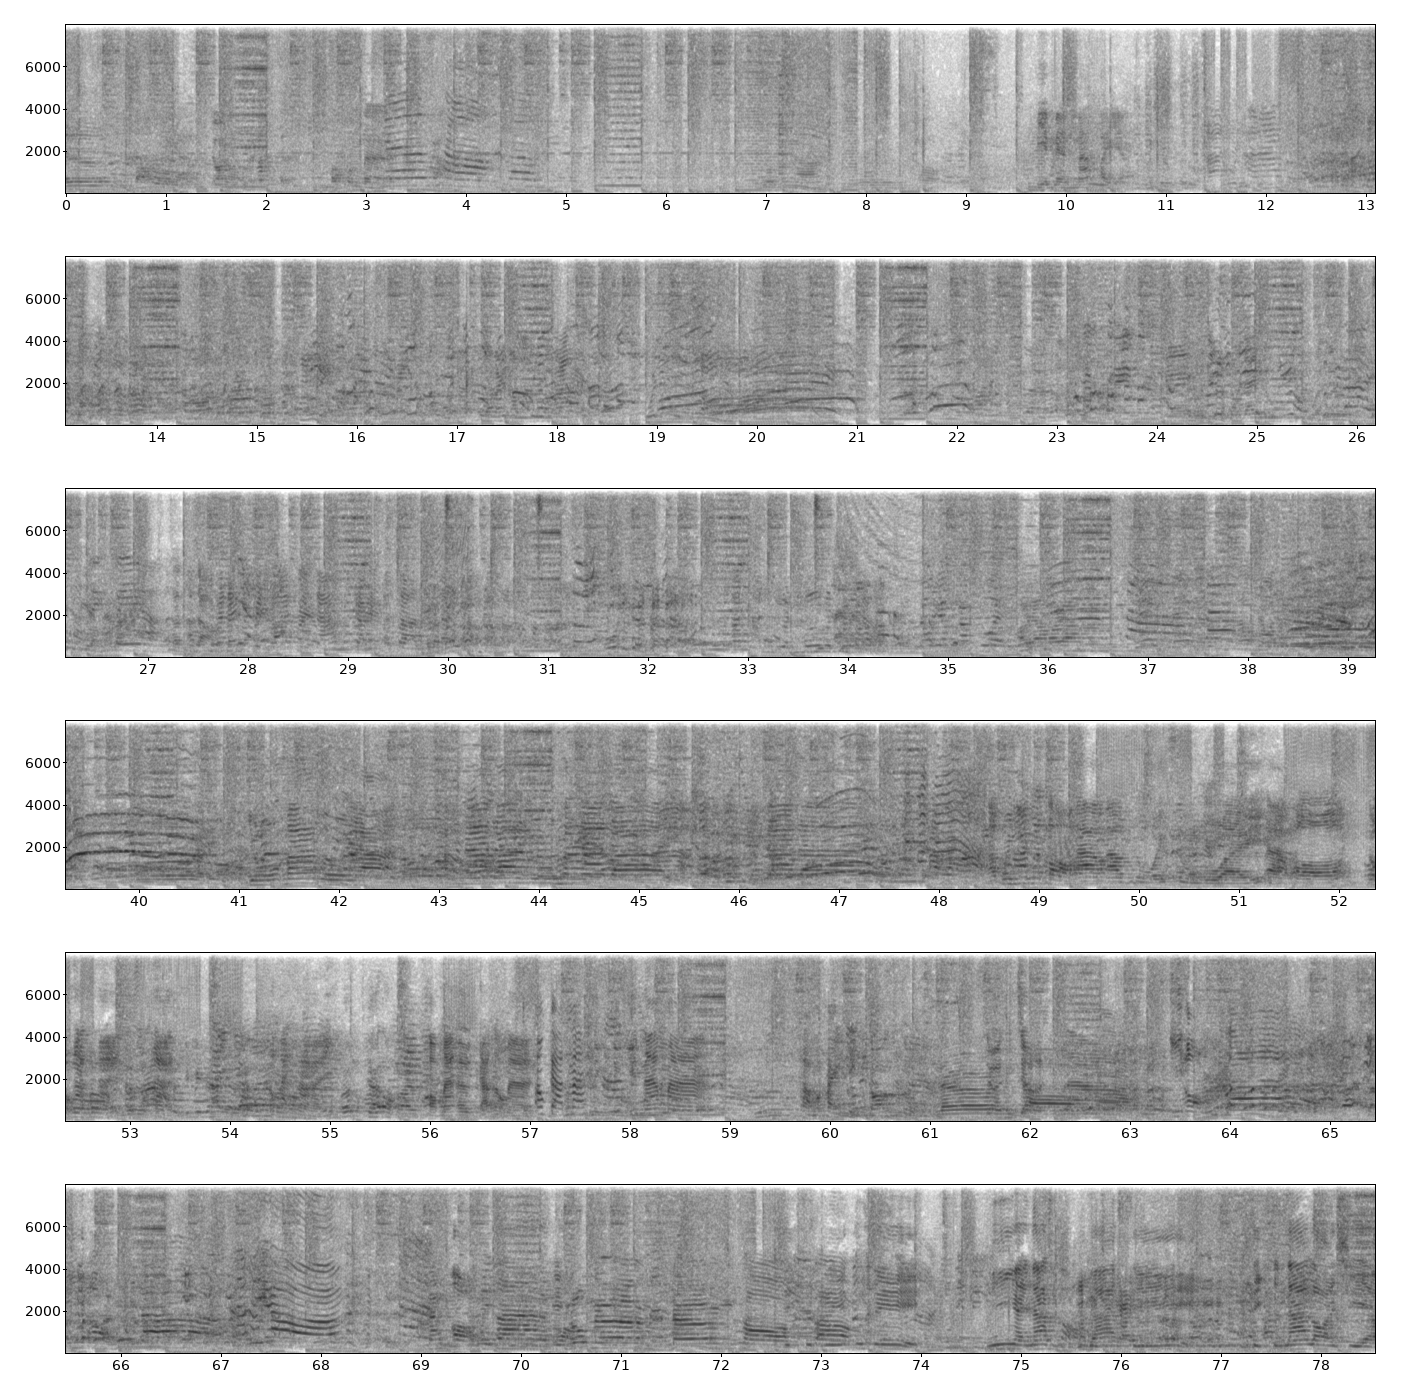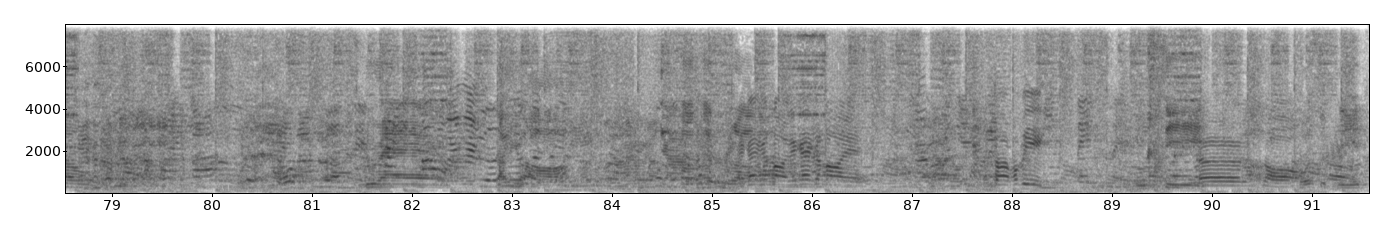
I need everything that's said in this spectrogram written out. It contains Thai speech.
นึ่งสองจอนขอบคุณมาเบียร์แมนมากไปอะ เยอะมากเลยอะทำหน้าได้ทำหน้าได้ทำหน้าได้เอาไปยิ้มมาต่อเอาเอาสวยสวยอะพร้อมน้องอ่านหายน้องอ่านน้องอ่านหายเออการออกไปออกมาเออการดออกมาเอากัดมาหนึ่งหนึ่งยืนหน้ามาถามว่าใครติดกล้องสุดหนึ่เจิงนเจิดนะอีอ๋องจ้าอีอ๋องจ้าพี่อ๋องนางอ๋องจ้าอีกรูป สุดสาฤทมธิ์ดูสินี่ไงหน้าสุดสุดหน้าสิจิกจนหน้าลอยเชียวดูแลไปหรอใกล้ๆกันหน่อยใกล้ๆกันหน่อยต่อเข้าไปอีกดูสิหนึ่งสองโพสต์สุดฤทธิ์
